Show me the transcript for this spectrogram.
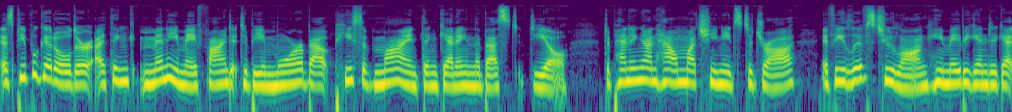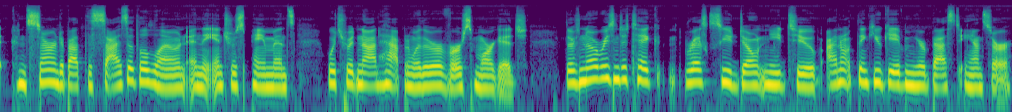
As people get older, I think many may find it to be more about peace of mind than getting the best deal. Depending on how much he needs to draw, if he lives too long, he may begin to get concerned about the size of the loan and the interest payments, which would not happen with a reverse mortgage. There's no reason to take risks you don't need to. I don't think you gave him your best answer.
